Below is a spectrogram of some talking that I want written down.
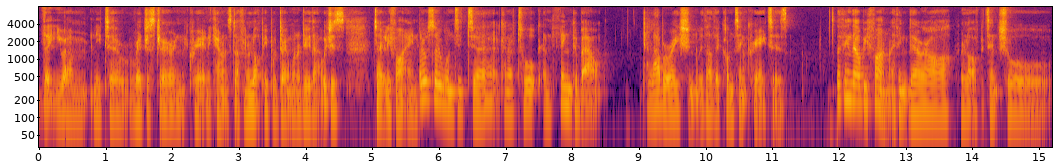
that you um, need to register and create an account and stuff, and a lot of people don't want to do that, which is totally fine. I also wanted to kind of talk and think about collaboration with other content creators. I think that'll be fun. I think there are a lot of potential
